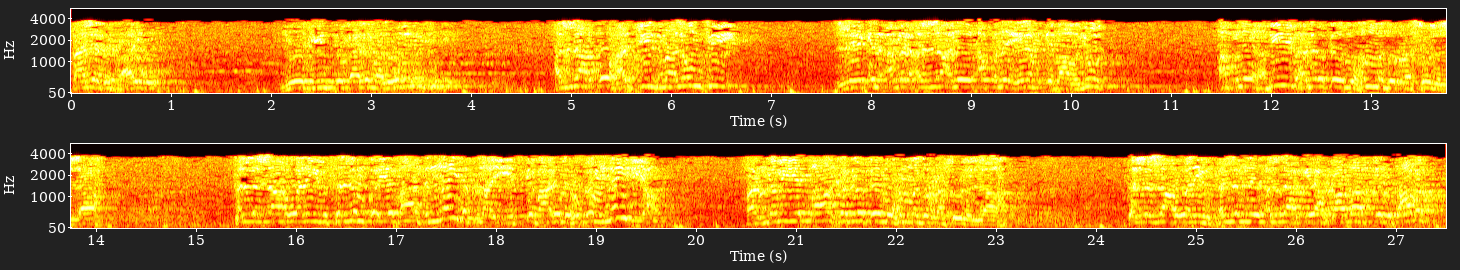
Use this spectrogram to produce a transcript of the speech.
پہلے تو بھائی نہیں یہ چیز تو پہلے معلوم نہیں تھی۔ اللہ کو ہر چیز معلوم تھی۔ لیکن اگر اللہ نے اپنے علم کے باوجود اپنے حبیب حضرت محمد الرسول اللہ صلی اللہ علیہ وسلم کو یہ بات نہیں بتلائی، اس کے بارے میں حکم نہیں دیا۔ اور نبی یہ پاک حضرت محمد الرسول اللہ صلی اللہ علیہ وسلم نے اللہ کے احکامات کے مطابق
